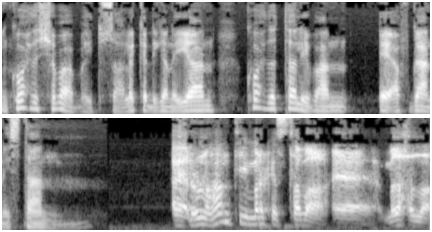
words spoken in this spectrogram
in kooxda shabaab ay tusaale ka dhiganayaan kooxda taliban ee afghanistan. Run ahaantii mar kastaba madaxda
